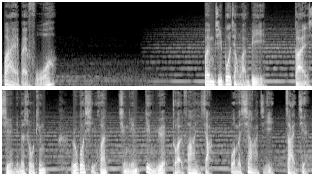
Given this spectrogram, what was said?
拜拜佛。本集播讲完毕，感谢您的收听。如果喜欢，请您订阅、转发一下。我们下集再见。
